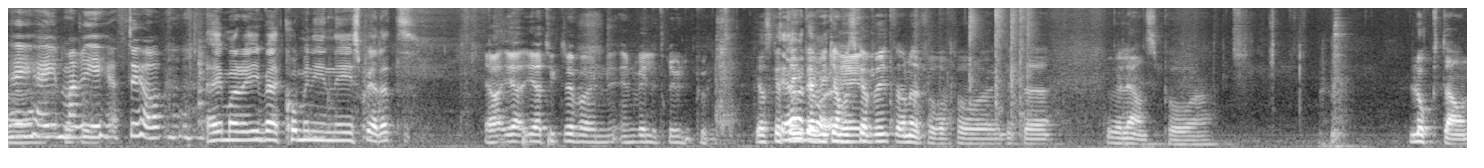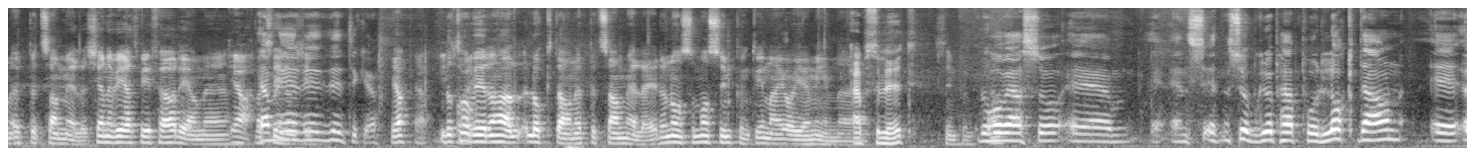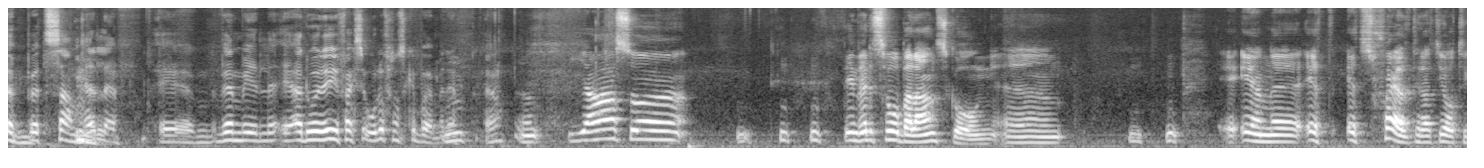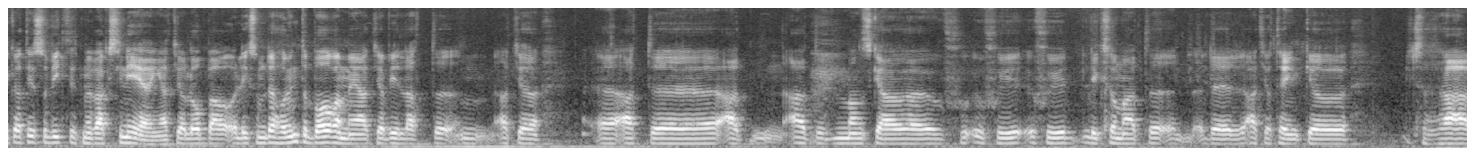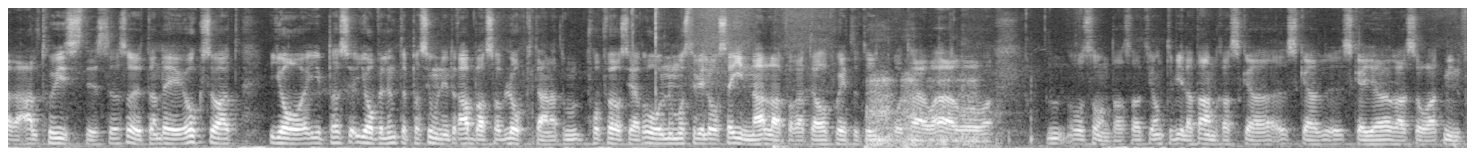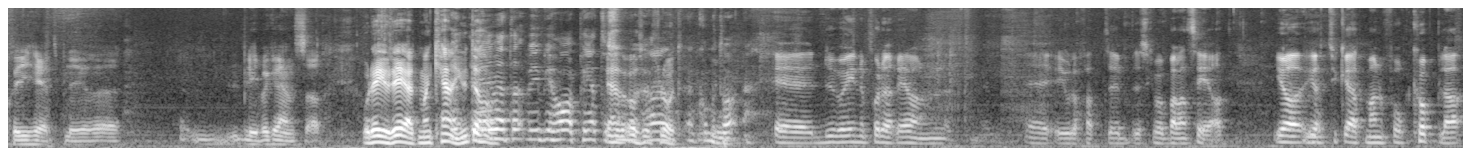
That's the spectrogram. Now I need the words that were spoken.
Hej hej, Marie heter jag. Hej Marie, välkommen in i spelet. Ja, jag, jag tyckte det var en, en väldigt rolig punkt. Jag ska Ja, tänka att vi kanske ska eh, byta nu för att få lite relans på eh, lockdown, öppet samhälle. Känner vi att vi är färdiga med Ja. Ja, men vaccinet? det, det, det tycker jag. Ja, Ja, då tar vi den här lockdown, öppet samhälle. Är det någon som har synpunkter innan jag ger min eh, Absolut. Då synpunkt? har vi alltså eh, en, en subgrupp här på Lockdown, eh, öppet samhälle. Eh, vem vill, ja då är det ju faktiskt Olof som ska börja med det. Mm. Ja. Mm, Ja, så... Det är en väldigt svår balansgång. Eh, En, eh, ett, ett skäl till att jag tycker att det är så viktigt med vaccinering, att jag lobbar, och liksom, det har ju inte bara med att jag vill att, eh, att jag eh, att, eh, att, att man ska eh, sky, liksom att, eh, att jag tänker så här altruistiskt och så, utan det är också att jag, jag vill inte personligen drabbas av lockdown, att de får för sig att åh, nu måste vi låsa in alla för att det har skett ett utbrott här och här och, och sånt. Alltså att jag inte vill att andra ska, ska, ska göra så att min frihet blir, eh, blir begränsad. Och det är ju det att man kan ju inte ha... Vänta, vi, vi har Peter Ja, som och så- har en, förlåt. en kommentar. Eh, Du var inne på det redan, eh, Olof, att det ska vara balanserat. Jag, jag tycker att man får koppla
